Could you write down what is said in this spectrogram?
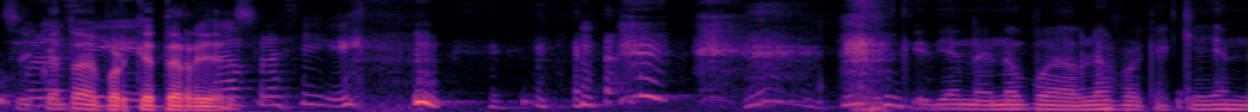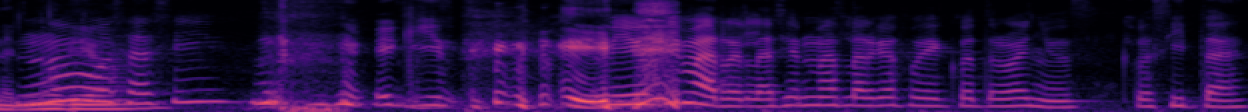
Sí, cuéntame por qué te No, ríes. prosigue. que Diana no puede hablar porque aquí anda el No, novio. o sea, sí. X. Mi última relación más larga fue de cuatro años. Cosita.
